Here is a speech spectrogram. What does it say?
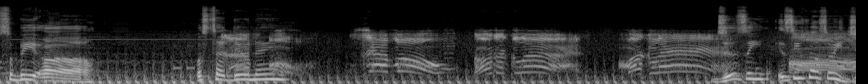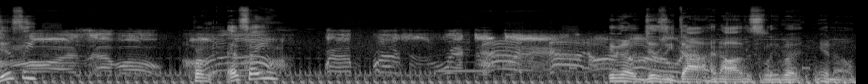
Supposed to be uh what's that dude name? Zavo! Other glass! My glass! Jizzy? Is he supposed to be Jizzy? Oh, From SA? My purse is wrecked again! Even though Jizzy died, obviously, but you know.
